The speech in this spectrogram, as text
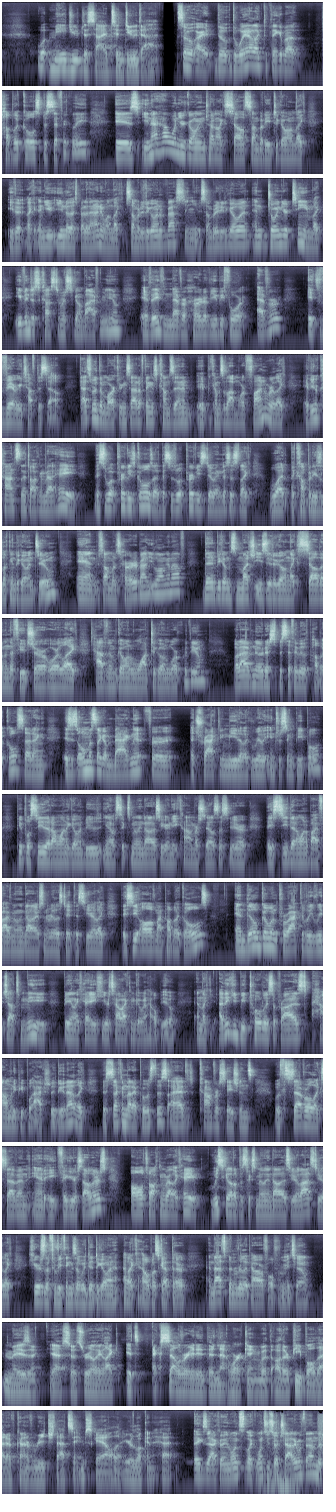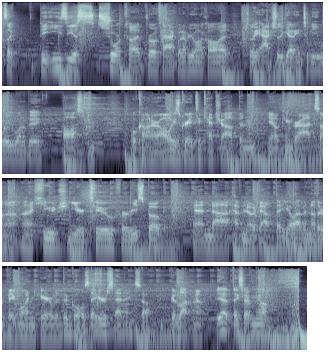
What made you decide to do that? So, all right, the the way I like to think about public goals specifically is you know how when you're going and trying to like sell somebody to go and like either like and you you know this better than anyone like somebody to go and invest in you somebody to go in and join your team like even just customers to go and buy from you if they've never heard of you before ever it's very tough to sell that's where the marketing side of things comes in and it becomes a lot more fun. Where like if you're constantly talking about hey this is what privy's goals are this is what privy's doing this is like what the company's looking to go and do and someone's heard about you long enough then it becomes much easier to go and like sell them in the future or like have them go and want to go and work with you. What i've noticed specifically with public goal setting is it's almost like a magnet for attracting me to like really interesting people. People see that I want to go and do, you know, six million dollars a year in e-commerce sales this year. They see that I want to buy five million dollars in real estate this year. Like they see all of my public goals and they'll go and proactively reach out to me being like hey here's how i can go and help you and like i think you'd be totally surprised how many people actually do that like the second that i post this i had conversations with several like seven and eight figure sellers all talking about like hey we scaled up to six million dollars a year last year like here's the three things that we did to go and like help us get there and that's been really powerful for me too amazing yeah so it's really like it's accelerated the networking with other people that have kind of reached that same scale that you're looking at Exactly. And once like once you start chatting with them, it's like the easiest shortcut, growth hack, whatever you want to call it, to like actually getting to be where you want to be. Awesome. Well, Connor, always great to catch up, and you know, congrats on a, on a huge year two for Respoke, and uh, have no doubt that you'll have another big one here with the goals that you're setting. So, good luck, man. Yeah, thanks for having me on.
